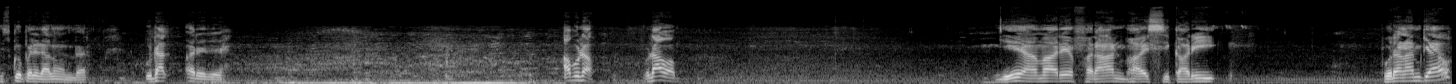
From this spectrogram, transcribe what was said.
इसको पहले डालो अंदर उठा अरे रे अब उठाओ उठाओ अब ये हमारे फरहान भाई शिकारी पूरा नाम क्या है वो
